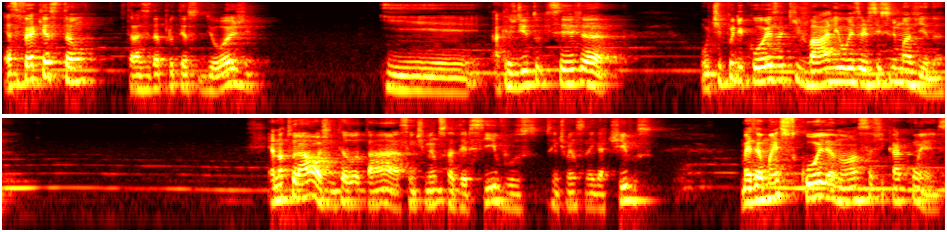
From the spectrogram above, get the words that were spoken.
Essa foi a questão trazida para o texto de hoje e acredito que seja o tipo de coisa que vale o exercício de uma vida. É natural a gente adotar sentimentos aversivos, sentimentos negativos, mas é uma escolha nossa ficar com eles.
